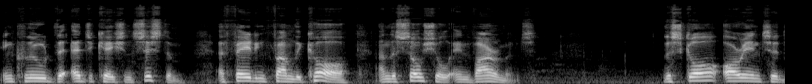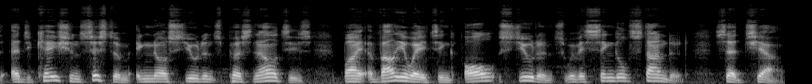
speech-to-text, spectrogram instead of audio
include the education system, a fading family core, and the social environment. The score oriented education system ignores students' personalities by evaluating all students with a single standard, said Qiao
